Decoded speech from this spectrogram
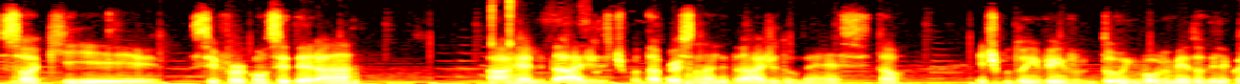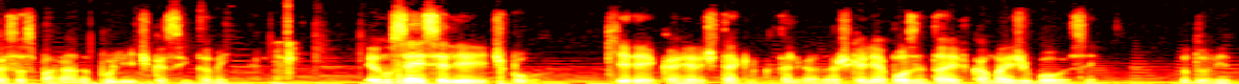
Só que, se for considerar a realidade, tipo, da personalidade do Messi e tal, e, tipo, do, do envolvimento dele com essas paradas políticas, assim, também, eu não sei se ele, tipo, querer carreira de técnico, tá ligado? Eu acho que ele ia aposentar e ficar mais de boa, assim. Eu duvido.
